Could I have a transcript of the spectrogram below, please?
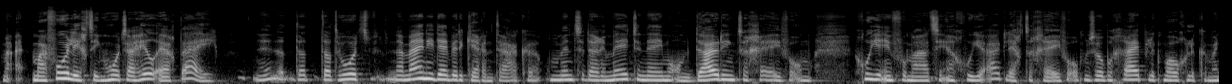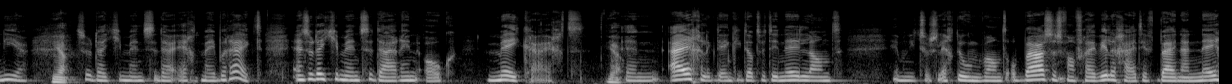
Maar, maar voorlichting hoort daar heel erg bij. Dat, dat, dat hoort naar mijn idee bij de kerntaken. Om mensen daarin mee te nemen, om duiding te geven, om goede informatie en goede uitleg te geven op een zo begrijpelijk mogelijke manier Ja, zodat je mensen daar echt mee bereikt. En zodat je mensen daarin ook meekrijgt. ja. En eigenlijk denk ik dat we het in Nederland helemaal niet zo slecht doen. Want op basis van vrijwilligheid heeft bijna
